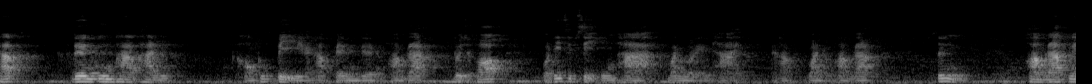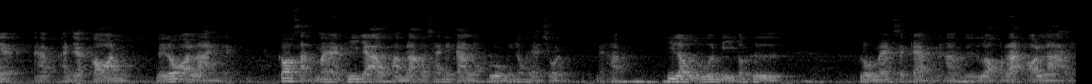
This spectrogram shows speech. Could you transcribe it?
ครับเดือนกุมภาพันธ์ของทุกปีนะครับ เป็นเดือนแห่งความรัก โดยเฉพาะวันที่ 14 กุมภาวันวาเลนไทน์นะครับวันแห่งความรัก ซึ่งความรักเนี่ยนะครับอาชญากรในโลกออนไลน์เนี่ยก็สามารถที่จะเอาความรักมาใช้ในการหลอกลวงพี่น้องประชาชนนะครับ ที่เรารู้กันดีก็คือโรแมนต์สแกมนะครับหรือหลอกรักออนไลน์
